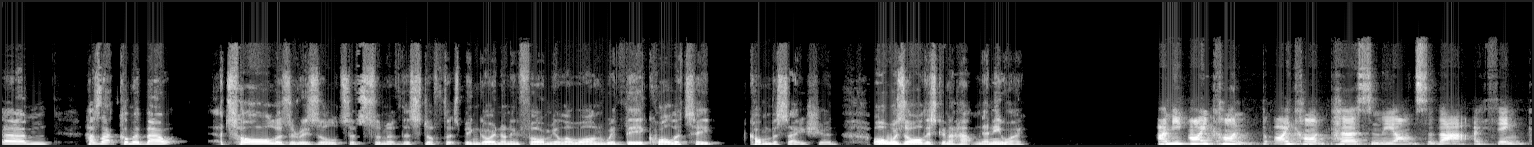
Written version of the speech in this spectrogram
um, has that come about at all as a result of some of the stuff that's been going on in Formula One with the equality conversation, or was all this going to happen anyway? I mean, I can't I can't personally answer that. I think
